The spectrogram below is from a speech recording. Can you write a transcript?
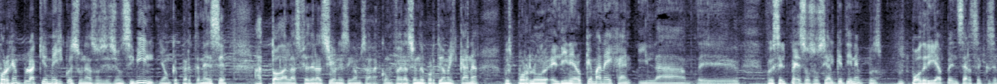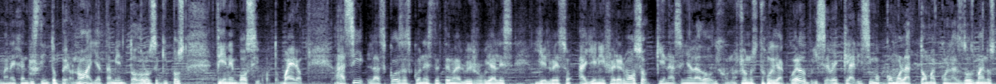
Por ejemplo, aquí en México es una asociación civil y aunque pertenece a todas las federaciones, digamos a la Confederación Deportiva Mexicana, pues por lo, el dinero que manejan y la eh, pues el peso social que tienen, pues, pues, podría pensarse que se manejan distinto, pero no, allá también todos los equipos tienen voz y voto. Bueno, así las cosas con este tema de Luis Rubiales y el beso a Jennifer Hermoso, quien ha señalado, dijo, no, yo no estoy de acuerdo, y se ve clarísimo cómo la toma con las dos manos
